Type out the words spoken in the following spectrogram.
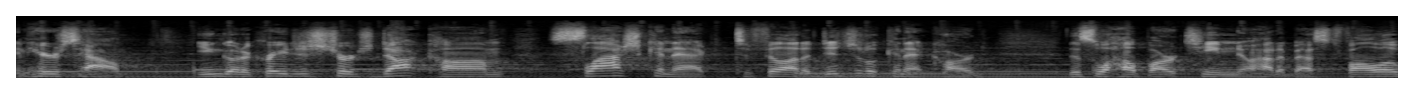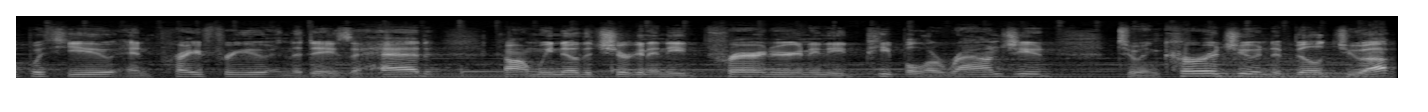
And here's how. You can go to courageouschurch.com slash connect to fill out a digital connect card. This will help our team know how to best follow up with you and pray for you in the days ahead. Come on, we know that you're going to need prayer and you're going to need people around you to encourage you and to build you up.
